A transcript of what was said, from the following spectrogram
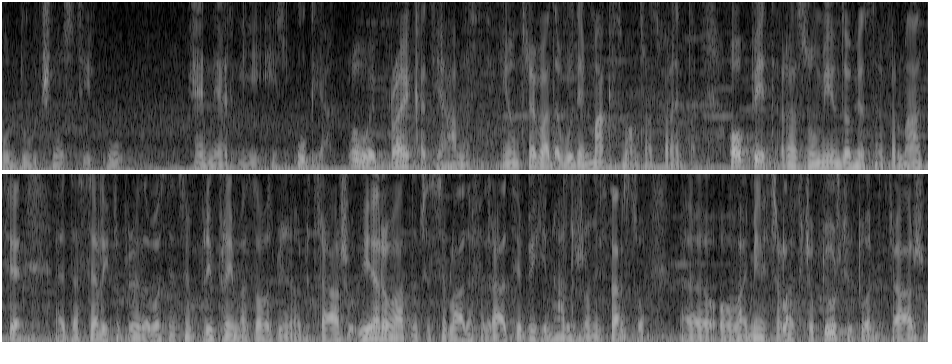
budućnosti u energiji iz uglja. Ovo je projekat javnosti i on treba da bude maksimalno transparentan. Opet razumijem, dobio sam informacije e, da se elektroprivreda Bosne i priprema za ozbiljnu arbitražu. Vjerovatno će se vlada federacije biti i nadležno ministarstvo e, ovaj, ministra Lakića uključiti u tu arbitražu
